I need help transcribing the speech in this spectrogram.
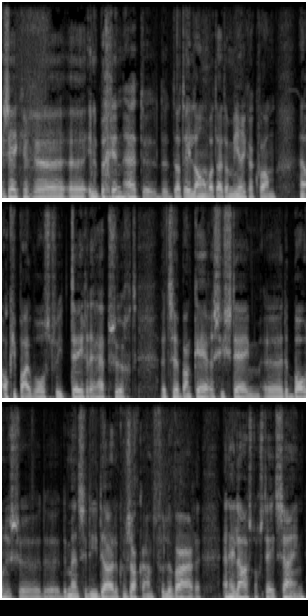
zeker in het begin, hè, dat elan wat uit Amerika kwam... Occupy Wall Street tegen de hebzucht. Het uh, bankaire systeem, uh, de bonussen, de, de, mensen die duidelijk hun zakken aan het vullen waren... en helaas nog steeds zijn.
